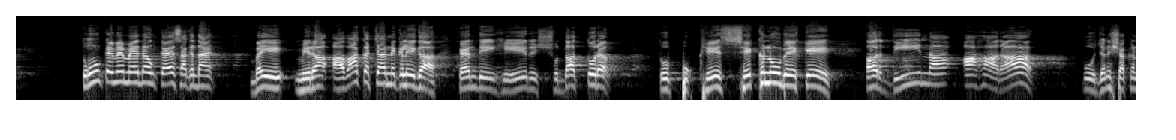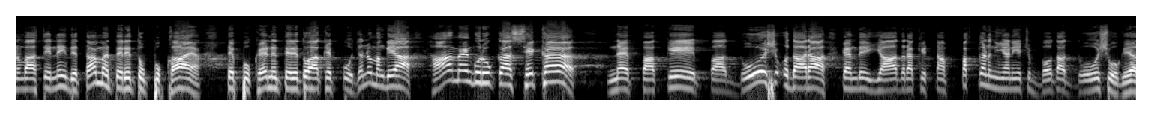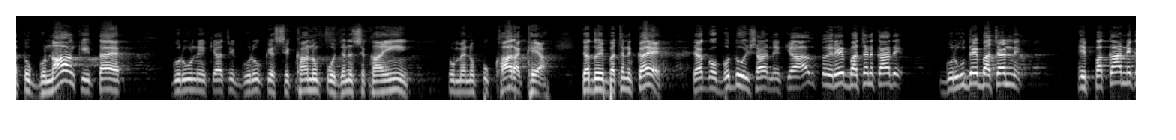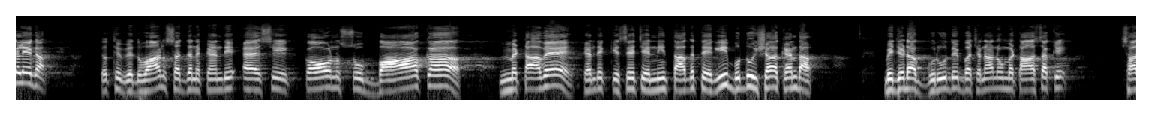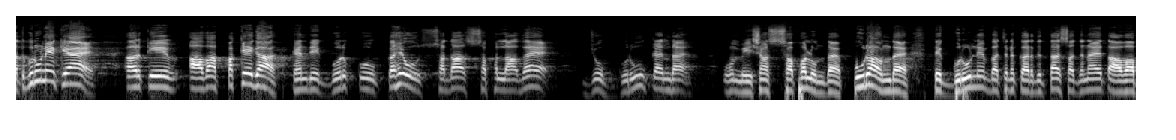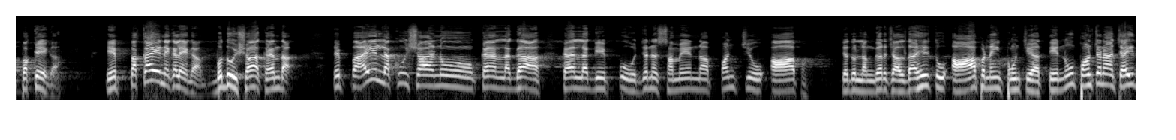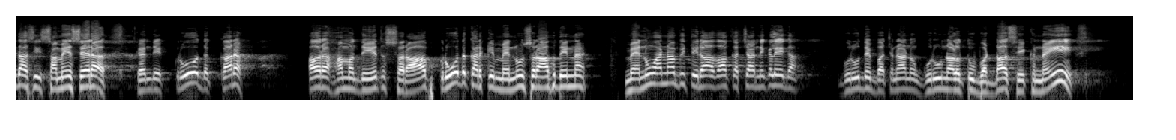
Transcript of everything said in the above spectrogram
ਤੂੰ ਕਿਵੇਂ ਮੈਨੂੰ ਕਹਿ ਸਕਦਾ ਹੈ? ਬਈ, ਮੇਰਾ ਆਵਾ ਕੱਚਾ ਨਿਕਲੇਗਾ। ਕਹਿੰਦੇ, ਹੀਰ ਸ਼ੁੱਧਾ ਤੁਰ, ਤੂੰ ਭੁੱਖੇ ਸਿੱਖ ਨੂੰ ਵੇਖ ਕੇ ਔਰ ਦੀਨਾ ਆਹਾਰਾ ਭੋਜਨ ਛਕਣ ਵਾਸਤੇ ਨਹੀਂ ਦਿੱਤਾ, ਮੈਂ ਤੇਰੇ ਤੋਂ ਭੁੱਖਾ ਆ ਤੇ ਭੁੱਖੇ ਨੇ ਤੇਰੇ ਤੋਂ ਆ ਕੇ ਭੋਜਨ ਮੰਗਿਆ। ਹਾਂ, ਮੈਂ ਗੁਰੂ ਕਾ ਸਿੱਖ, ਨੈ ਪਾਕੇ ਪਾ ਦੋਸ਼ ਉਦਾਰਾ। ਕਹਿੰਦੇ, ਯਾਦ ਰੱਖ, ਇੱਟਾਂ ਪੱਕਣ ਗਈਆਂ ਇਹ ਚ ਬਹੁਤਾ ਦੋਸ਼ ਹੋ ਗਿਆ, ਤੂੰ ਗੁਨਾਹ ਕੀਤਾ ਹੈ। ਗੁਰੂ ਨੇ ਕਿਹਾ ਸੀ, ਗੁਰੂ ਕੇ ਸਿੱਖਾਂ ਨੂੰ ਭੋਜਨ ਸਿਖਾਈ, ਤੂੰ ਮੈਨੂੰ ਭੁੱਖਾ ਰੱਖਿਆ। ਜਦੋਂ ਇਹ ਬਚਨ ਕਹੇ, ਤੇ ਅੱਗੋਂ ਬੁੱਧੂ ਸ਼ਾਹ ਨੇ ਕਿਹਾ, ਤੇਰੇ ਬਚਨ ਕਾਦੇ ਗੁਰੂ ਦੇ ਬਚਨ ਨੇ। ਇਹ ਪੱਕਾ ਨਿਕਲੇਗਾ। ਤੇ ਉੱਥੇ ਵਿਦਵਾਨ ਸੱਜਣ ਕਹਿੰਦੇ ਐਸੇ ਕੌਣ ਸੁਬਾਕ ਮਿਟਾਵੇ? ਕਹਿੰਦੇ ਕਿਸੇ 'ਚ ਇੰਨੀ ਤਾਕਤ ਹੈਗੀ? ਬੁੱਧੂ ਸ਼ਾਹ ਕਹਿੰਦਾ ਵੀ ਜਿਹੜਾ ਗੁਰੂ ਦੇ ਬਚਨਾਂ ਨੂੰ ਮਿਟਾ ਸਕੇ। ਸਤਿਗੁਰੂ ਨੇ ਕਿਹਾ ਹੈ ਔਰ ਕਿ ਆਵਾ ਪੱਕੇਗਾ? ਕਹਿੰਦੇ ਗੁਰ ਕੋ ਕਹਿਓ ਸਦਾ ਸਫਲਾਵੈ ਜੋ ਗੁਰੂ ਕਹਿੰਦਾ ਹੈ, ਉਹ ਹਮੇਸ਼ਾ ਸਫਲ ਹੁੰਦਾ ਹੈ, ਪੂਰਾ ਹੁੰਦਾ ਹੈ ਤੇ ਗੁਰੂ ਨੇ ਬਚਨ ਕਰ ਦਿੱਤਾ, ਸਜਣਾ ਇਹ ਤਾਂ ਪੱਕੇਗਾ। ਇਹ ਪੱਕਾ ਹੀ ਨਿਕਲੇਗਾ, ਬੁੱਧੂ ਸ਼ਾਹ ਕਹਿੰਦਾ। ਤੇ ਭਾਈ ਲਖੂ ਸ਼ਾਹ ਨੂੰ ਕਹਿਣ ਲੱਗਾ, ਕਹਿਣ ਲੱਗੇ, ਭੋਜਨ ਸਮੇਂ ਨਾ ਪਹੁੰਚਿਓ ਆਪ। ਜਦੋਂ ਲੰਗਰ ਚੱਲਦਾ ਸੀ, ਤੂੰ ਆਪ ਨਹੀਂ ਪਹੁੰਚਿਆ, ਤੈਨੂੰ ਪਹੁੰਚਣਾ ਚਾਹੀਦਾ ਸੀ ਸਮੇਂ ਸਿਰ। ਕਹਿੰਦੇ, ਕ੍ਰੋਧ ਕਰ ਔਰ ਹਮਦੇਤ ਸ਼ਰਾਬ ਕ੍ਰੋਧ ਕਰਕੇ ਮੈਨੂੰ ਸ਼ਰਾਬ ਦੇਣਾ ਮੈਨੂੰ ਆਨਾ ਵੀ ਤੇਰਾ ਆਵਾ ਕੱਚਾ ਨਿਕਲੇਗਾ। ਗੁਰੂ ਦੇ ਬਚਨਾਂ ਨੂੰ ਗੁਰੂ ਨਾਲ ਤੂੰ ਵੱਡਾ ਸਿੱਖ ਨਹੀਂ।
